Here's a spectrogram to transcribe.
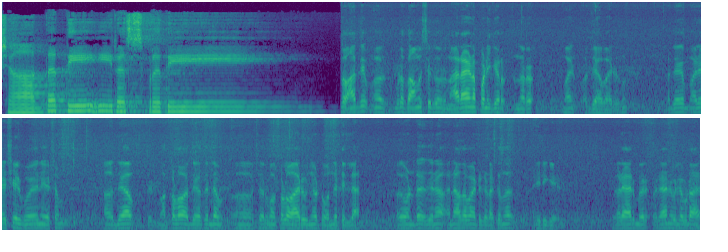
ശാന്തതീരസ്മൃതി. ആദ്യം ഇവിടെ താമസിച്ചിരുന്ന ഒരു നാരായണ പണിക്കർ എന്നൊരു അദ്ദേഹമായിരുന്നു. അദ്ദേഹം മലേഷ്യയിൽ പോയതിന് ശേഷം അദ്ദേഹം മക്കളോ അദ്ദേഹത്തിന്റെ ചെറുമക്കളോ ആരും ഇങ്ങോട്ട് വന്നിട്ടില്ല. അതുകൊണ്ട് ഇതിന് അനാഥമായിട്ട് കിടക്കുന്ന ഇരിക്കുകയാണ്. വേറെ ആരും വര- വരാനുമില്ല. ഇവിടെ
